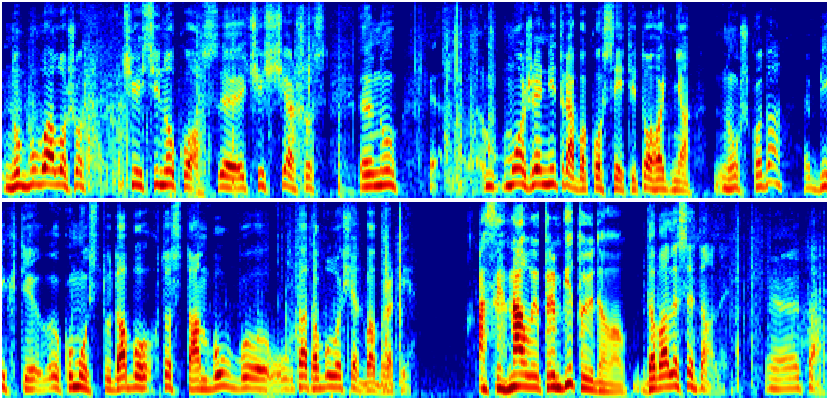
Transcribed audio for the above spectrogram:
ну, бувало, що чи сінокос, е, чи ще щось. Е, ну, е, може, не треба косити того дня. Ну, шкода бігти е, комусь туди, бо хтось там був, бо у тата було ще два брати. А сигнали трембітою давав? Давали сигнали. Е, так.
